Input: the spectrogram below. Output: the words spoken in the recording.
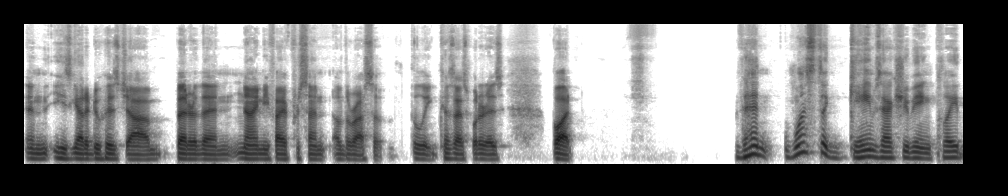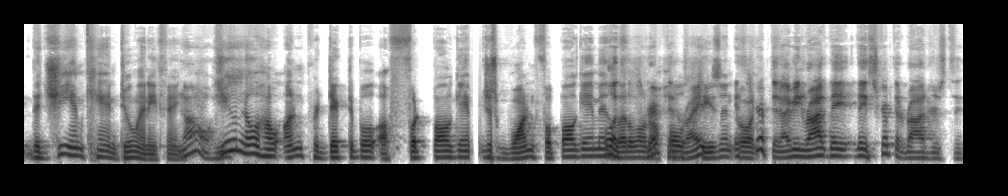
and he's got to do his job better than 95% of the rest of the league because that's what it is. But then once the game's actually being played, the GM can't do anything. no, Do you know how unpredictable a football game, just one football game is, Well, let alone scripted, a whole right? season? It's Or- scripted. I mean, Rod, they they scripted Rodgers to,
